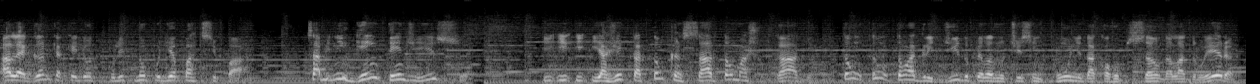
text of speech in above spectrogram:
alegando que aquele outro político não podia participar. Sabe, ninguém entende isso. E, e, e a gente está tão cansado, tão machucado, tão, tão, tão agredido pela notícia impune da corrupção, da ladroeira,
